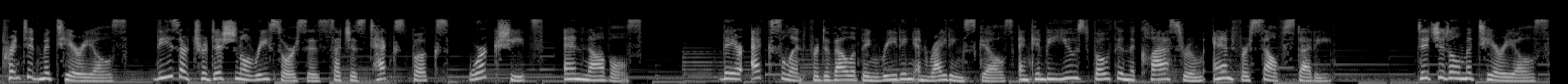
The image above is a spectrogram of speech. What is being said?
Printed materials. These are traditional resources such as textbooks, worksheets, and novels. They are excellent for developing reading and writing skills and can be used both in the classroom and for self-study. Digital materials.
